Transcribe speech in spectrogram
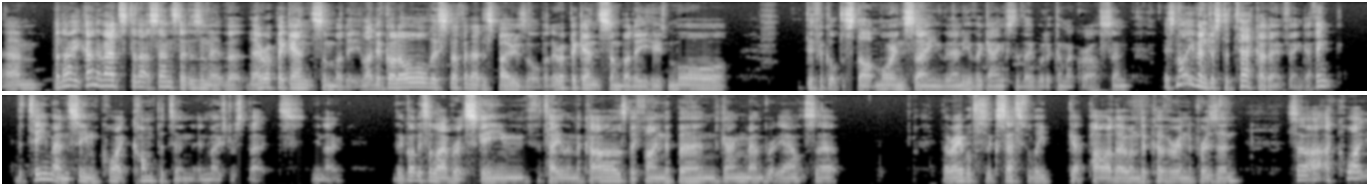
Um, but no, it kind of adds to that sense, though, doesn't it? That they're up against somebody. Like they've got all this stuff at their disposal, but they're up against somebody who's more difficult to stop, more insane than any other gangster they would have come across. And it's not even just the tech, I don't think. I think the T-men seem quite competent in most respects. You know, they've got this elaborate scheme for tailing the cars. They find the burned gang member at the outset. They're able to successfully get Pardo undercover in the prison. So I, I, quite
